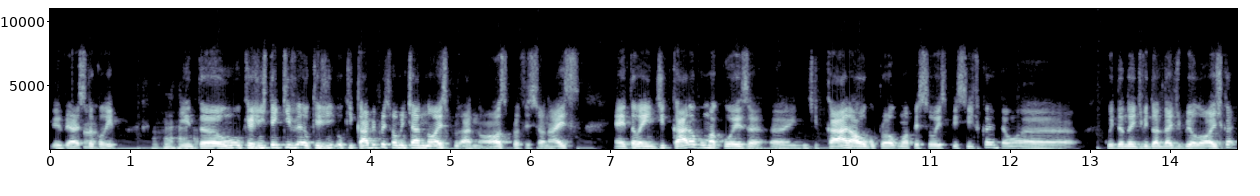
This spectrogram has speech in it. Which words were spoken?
Universo ah. da corrida. Então, o que a gente tem que ver, o que, gente, o que cabe principalmente a nós, a nós profissionais, é então é indicar alguma coisa, uh, indicar algo para alguma pessoa específica, então uh, cuidando da individualidade biológica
